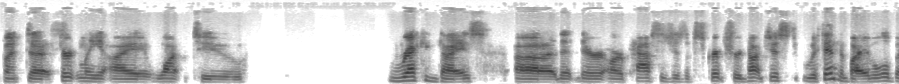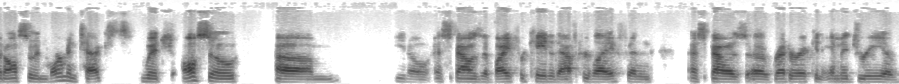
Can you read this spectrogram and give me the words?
but uh, certainly, I want to recognize uh, that there are passages of scripture, not just within the Bible, but also in Mormon texts, which also, um, you know, espouse a bifurcated afterlife and espouse uh, rhetoric and imagery of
